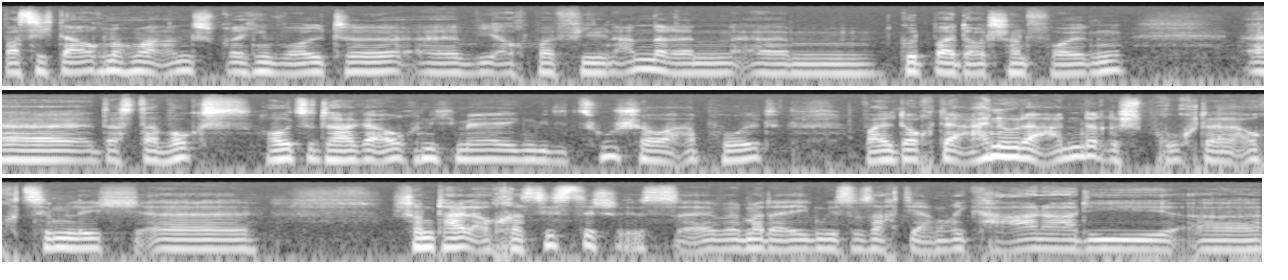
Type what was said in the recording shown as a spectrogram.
was ich da auch nochmal ansprechen wollte, äh, wie auch bei vielen anderen ähm, Goodbye Deutschland Folgen, äh, dass da Vox heutzutage auch nicht mehr irgendwie die Zuschauer abholt, weil doch der eine oder andere Spruch da auch ziemlich äh, schon Teil auch rassistisch ist, äh, wenn man da irgendwie so sagt, die Amerikaner, die, äh,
